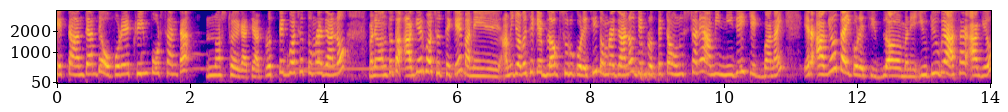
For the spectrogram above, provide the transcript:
কেকটা আনতে আনতে ওপরের ক্রিম পোর্শনটা নষ্ট হয়ে গেছে। আর প্রত্যেক বছর তোমরা জানো মানে অন্তত আগের বছর থেকে মানে আমি যবে থেকে ব্লগ শুরু করেছি, তোমরা জানো যে প্রত্যেকটা অনুষ্ঠানে আমি নিজেই কেক বানাই। এর আগেও তাই করেছি, ব্লগ মানে ইউটিউবে আসার আগেও।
